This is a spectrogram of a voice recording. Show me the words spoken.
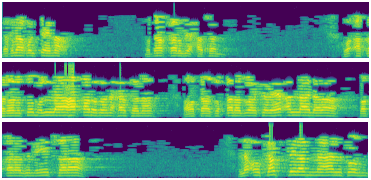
د غلا غلطۍ نه نو دا قرض حسن واقررتم الله قرضا حسنا او تاسو قرض ورکوي الله لرا په قرض نیک سره لأكفرن عنكم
